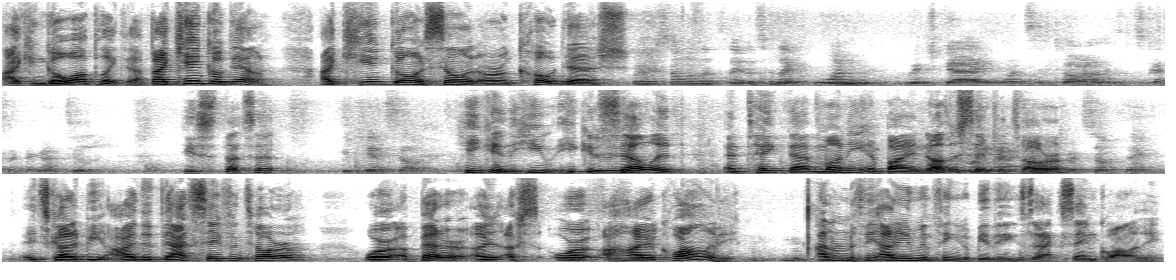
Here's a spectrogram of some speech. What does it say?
I can go up like that, but I can't go down. I can't go and sell an Aron Kodesh. What if someone let's say let's say like one rich guy wants a Torah and this guy's like I got two. He's that's it. He can't sell it. He can he he could sell it and take that money and buy another Sefer Torah. It's got to be either that Sefer Torah or a better a- a or a higher quality. I don't think I don't even think it would be the exact same quality,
